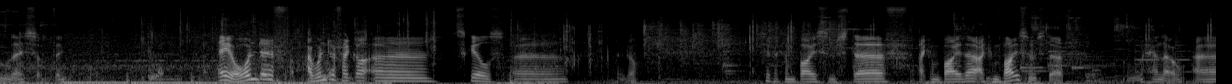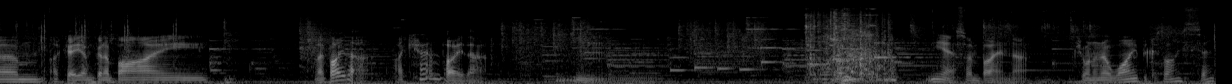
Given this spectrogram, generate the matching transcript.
Ooh, there's something. Hey, I wonder if I wonder if I got uh skills. Uh, there we go. See if I can buy some stuff. I can buy that. I can buy some stuff. Hello. Um, okay, I'm gonna buy. Can I buy that? I can buy that. Hmm. Yes, I'm buying that. Do you want to know why? Because I said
